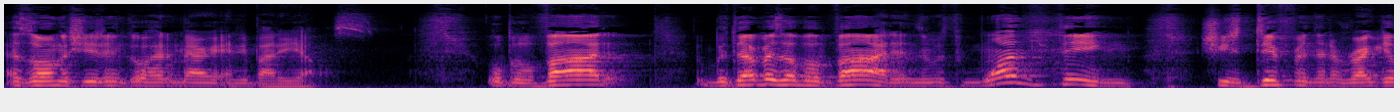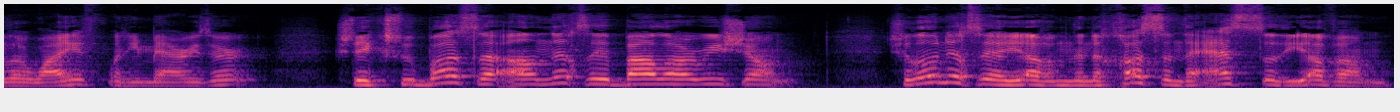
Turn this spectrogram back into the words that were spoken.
as long as she didn't go ahead and marry anybody else. And with one thing, she's different than a regular wife when he marries her. She khsubasa al Shalom the nechasim, the assets of the yavam,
